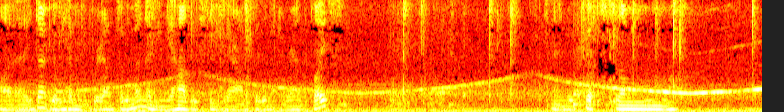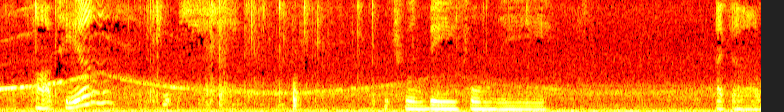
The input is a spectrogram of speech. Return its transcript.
I don't really have any brown filament and you hardly see brown filament around the place. And we've got some parts here, Oops. which will be for the uh,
